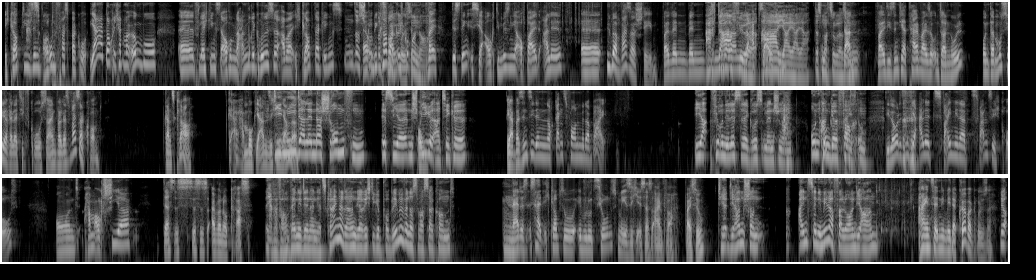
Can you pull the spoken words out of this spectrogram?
Ich glaube, die Als sind ob. unfassbar groß. Ja, doch, ich habe mal irgendwo, äh, vielleicht ging es da auch um eine andere Größe, aber ich glaube, da ging es Das äh, um die bezweifle ich. Körpergröße. Guck mal nach. Weil das Ding ist ja auch, die müssen ja auch bald alle äh, über Wasser stehen. Weil wenn, wenn Ach, dafür. da absaufen, Ah, ja, ja, ja. Das macht sogar Sinn. dann, weil die sind ja teilweise unter Null und da muss sie ja relativ groß sein, weil das Wasser kommt. Ganz klar. Ja, Hamburg ja an sich Die nicht anders. Niederländer schrumpfen, ist hier ein Spiegelartikel. Ja, aber sind sie denn noch ganz vorne mit dabei? Ja, führen die Liste der größten Menschen an. Unangefochten. Doch. Die Leute sind hier alle 2,20 Meter groß und haben auch Skier. Das ist, das ist einfach nur krass. Ja, aber warum werden die denn dann jetzt kleiner? Da haben die ja richtige Probleme, wenn das Wasser kommt. Na, das ist halt, ich glaube, so evolutionsmäßig ist das einfach. Weißt du? Die, die haben schon ein Zentimeter verloren, die Armen. Ein Zentimeter Körpergröße. Ja.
